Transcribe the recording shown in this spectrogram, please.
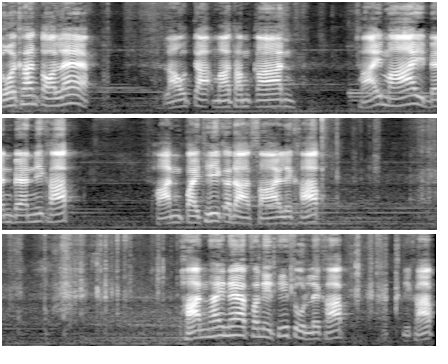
โดยขั้นตอนแรก เราจะมาทำการใช้ไม้แบนๆนี้ครับ พันไปที่กระดาษทรายเลยครับ พันให้แนบสนิทที่สุดเลยครับ นี่ครับ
